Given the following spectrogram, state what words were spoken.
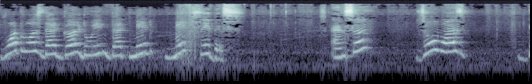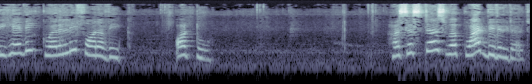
What was that girl doing that made Meg say this? Answer. Zoe was behaving queerly for a week or two. Her sisters were quite bewildered.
